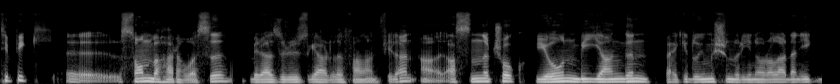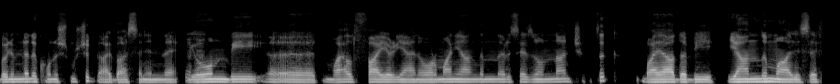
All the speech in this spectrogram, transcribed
Tipik e, sonbahar havası, biraz rüzgarlı falan filan. Aslında çok yoğun bir yangın, belki duymuşsundur yine oralardan ilk bölümde de konuşmuştuk galiba seninle. Hı hı. Yoğun bir e, wildfire yani orman yangınları sezonundan çıktık. Bayağı da bir yandı maalesef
